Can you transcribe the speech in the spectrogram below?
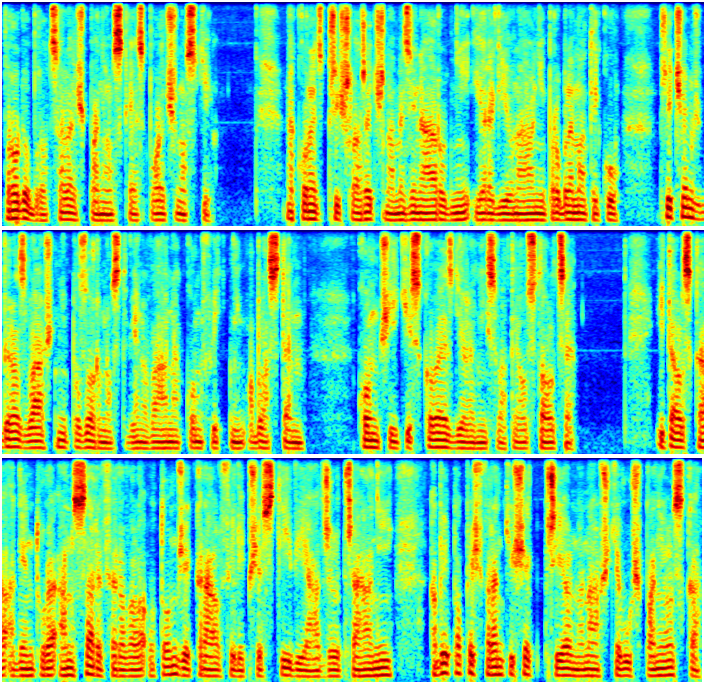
pro dobro celé španělské společnosti. Nakonec přišla řeč na mezinárodní i regionální problematiku, přičemž byla zvláštní pozornost věnována konfliktním oblastem. Končí tiskové sdělení svatého stolce. Italská agentura ANSA referovala o tom, že král Filip VI. vyjádřil přání, aby papež František přijel na návštěvu Španělska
